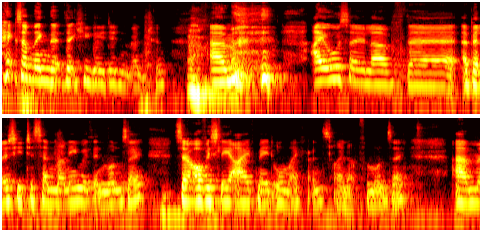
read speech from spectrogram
Pick something that, that Hugo didn't mention. Um, I also love the ability to send money within Monzo. So obviously, I've made all my friends sign up for Monzo um,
